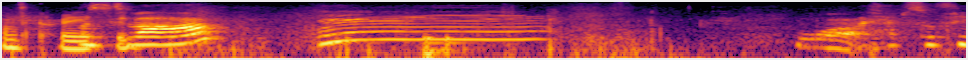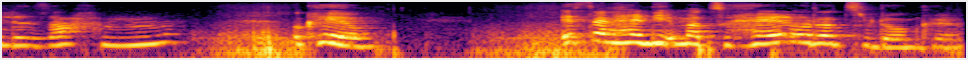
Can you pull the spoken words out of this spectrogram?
Ganz Und crazy. zwar. Mh, boah, ich habe so viele Sachen. Okay. Ist dein Handy immer zu hell oder zu dunkel?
